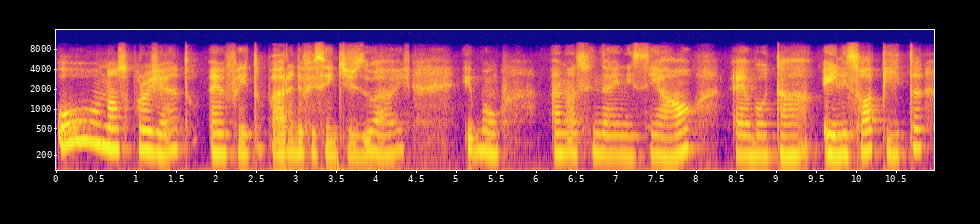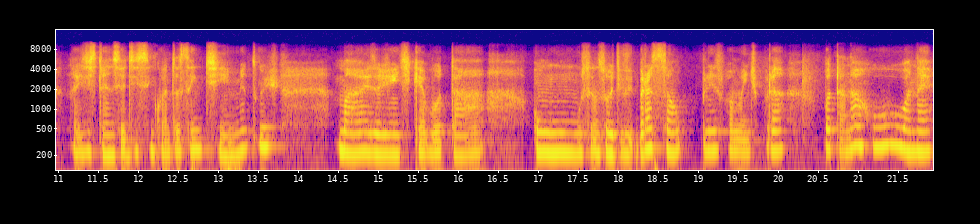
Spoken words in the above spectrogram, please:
O nosso projeto é feito para deficientes visuais e bom, a nossa ideia inicial é botar ele só apita na distância de 50 centímetros, mas a gente quer botar um sensor de vibração, principalmente para botar na rua, né?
